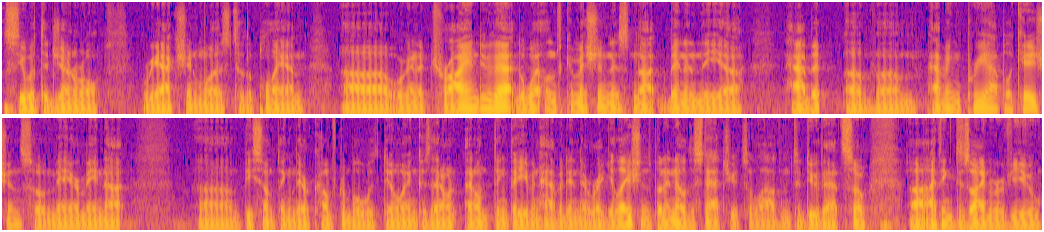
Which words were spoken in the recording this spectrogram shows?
see what the general reaction was to the plan. Uh, We're going to try and do that. The Wetlands Commission has not been in the uh, habit of um, having pre-applications, so it may or may not uh, be something they're comfortable with doing, because I don't, I don't think they even have it in their regulations, but I know the statutes allow them to do that. So uh, I think design review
